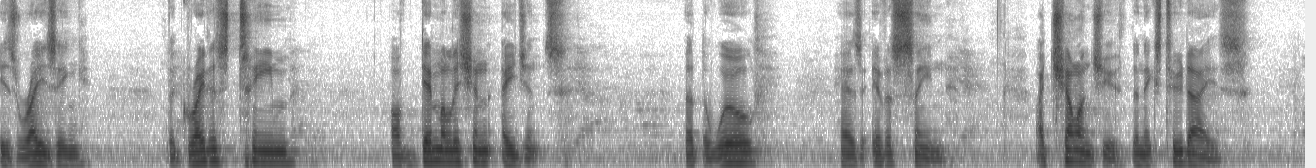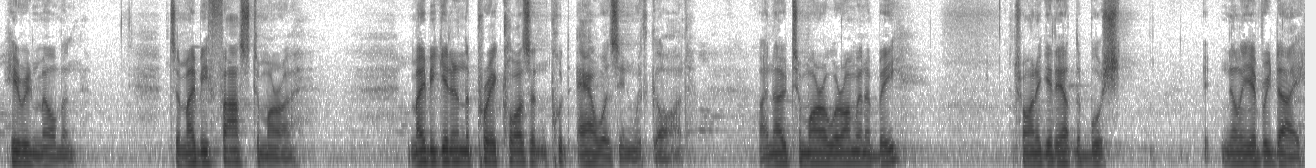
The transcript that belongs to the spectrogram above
is raising the greatest team of demolition agents that the world has ever seen. I challenge you the next two days here in Melbourne to maybe fast tomorrow Maybe get in the prayer closet and put hours in with God. I know tomorrow where I'm going to be, trying to get out the bush nearly every day,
